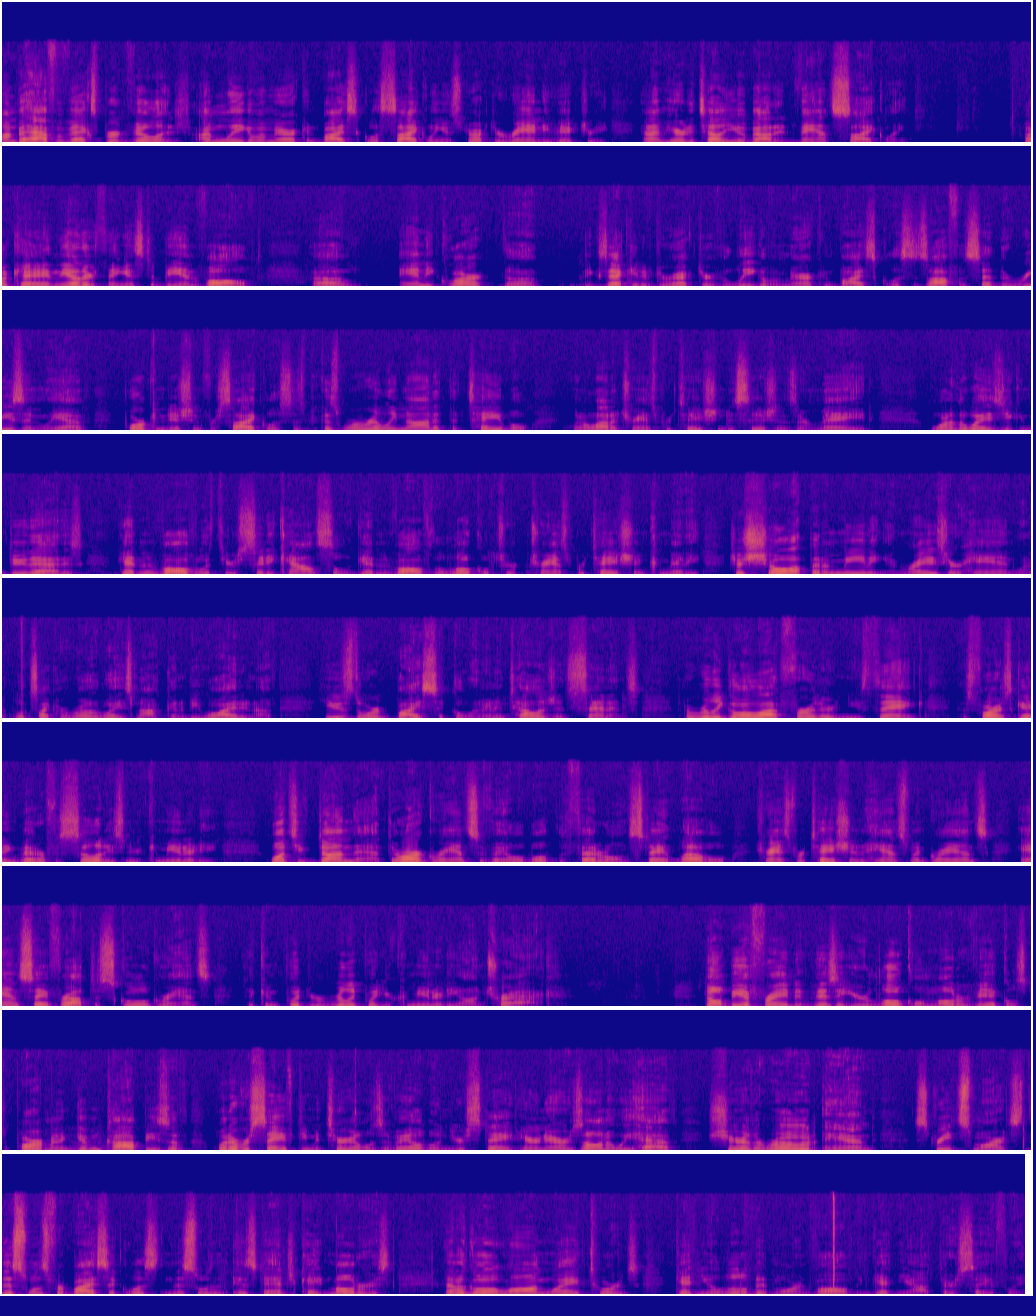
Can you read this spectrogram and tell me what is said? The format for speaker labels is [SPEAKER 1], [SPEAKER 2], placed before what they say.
[SPEAKER 1] On behalf of Expert Village, I'm League of American Bicyclist cycling instructor Randy Victory, and I'm here to tell you about advanced cycling. Okay, and the other thing is to be involved. Uh, Andy Clarke, the executive director of the League of American Bicyclists, has often said the reason we have poor condition for cyclists is because we're really not at the table when a lot of transportation decisions are made. One of the ways you can do that is getting involved with your city council, getting involved with the local tr transportation committee. Just show up at a meeting and raise your hand when it looks like a roadway is not going to be wide enough. Use the word bicycle in an intelligent sentence. It'll really go a lot further than you think as far as getting better facilities in your community. Once you've done that, there are grants available at the federal and state level, transportation enhancement grants and safe route to school grants that can put your, really put your community on track. Don't be afraid to visit your local motor vehicles department and give them copies of whatever safety material is available in your state. Here in Arizona, we have Share the Road and Street Smarts. This one's for bicyclists and this one is to educate motorists. That'll go a long way towards getting you a little bit more involved and getting you out there safely.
